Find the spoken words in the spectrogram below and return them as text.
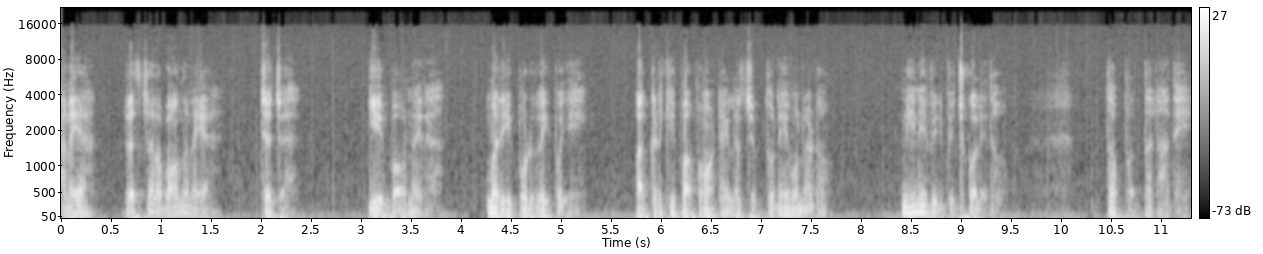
అనయ్య డ్రెస్ చాలా బాగుందన్నయ్య చచ్చా ఏ బాగున్నాయిరా మరీ పొడుగైపోయి అక్కడికి పాపం ఆ టైలర్ చెప్తూనే ఉన్నాడు. నేనే వినిపించుకోలేదు. తప్పంతా నాదే.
